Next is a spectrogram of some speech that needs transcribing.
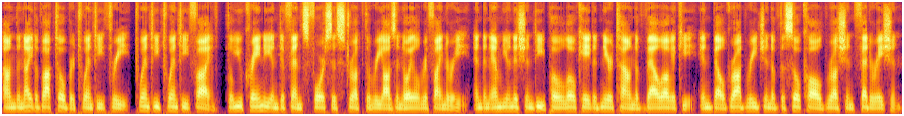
On the night of October 23, 2025, the Ukrainian Defense Forces struck the Ryazan oil refinery and an ammunition depot located near town of Valoiki in Belgrade region of the so-called Russian Federation.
